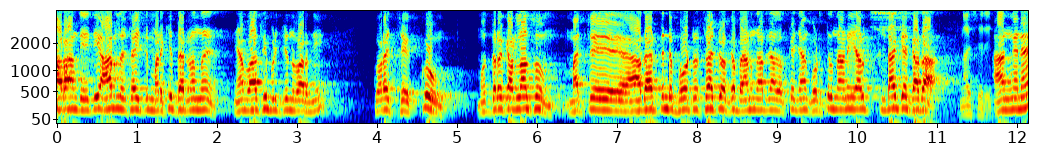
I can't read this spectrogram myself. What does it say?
ആറാം തീയതി ആറ് ലക്ഷമായിട്ട് മടക്കി തരണമെന്ന് ഞാൻ വാസി പിടിച്ചെന്ന് പറഞ്ഞ് കുറെ ചെക്കും മുദ്രക്കടലാസും മറ്റ് ആധാരത്തിന്റെ ഫോട്ടോസ്റ്റാറ്റും ഒക്കെ വേണമെന്ന് പറഞ്ഞാൽ അതൊക്കെ ഞാൻ കൊടുത്തെന്നാണ് ഇയാൾ ഉണ്ടാക്കിയ കഥ. അങ്ങനെ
